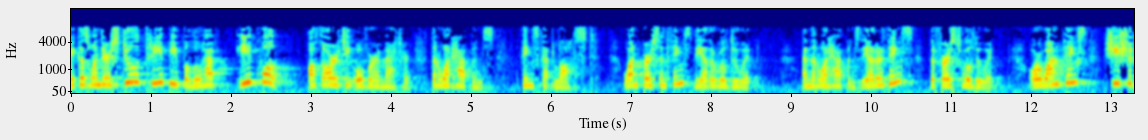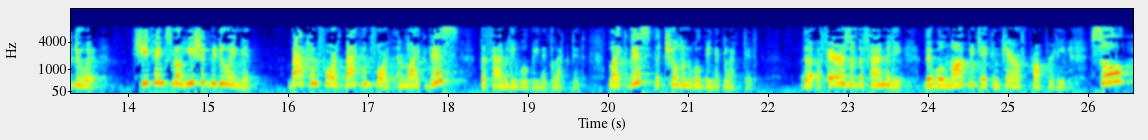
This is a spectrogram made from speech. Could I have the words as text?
Because when there's two, three people who have equal authority over a matter, then what happens? Things get lost. One person thinks, the other will do it. And then what happens? The other thinks, the first will do it. Or one thinks, she should do it. She thinks, no, he should be doing it. Back and forth, back and forth. And like this, the family will be neglected. Like this, the children will be neglected. The affairs of the family, they will not be taken care of properly. So,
